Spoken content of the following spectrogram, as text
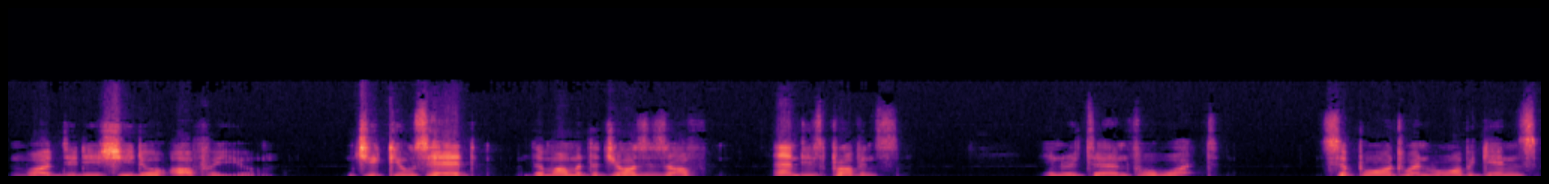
What did Ishido offer you? Jikkyu's head, the moment that yours is off, and his province. In return for what? Support when war begins,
